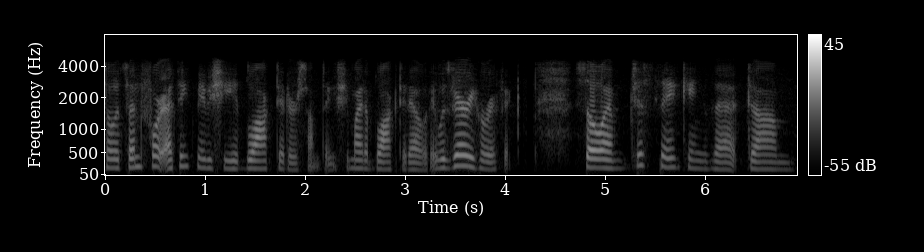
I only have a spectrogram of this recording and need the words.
so it's unfor. I think maybe she had blocked it or something. She might have blocked it out. It was very horrific. So I'm just thinking that um,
